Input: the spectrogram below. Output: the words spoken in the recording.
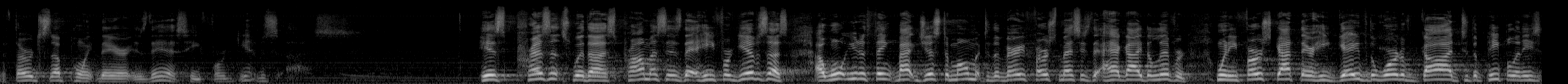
The third subpoint there is this He forgives. His presence with us promises that He forgives us. I want you to think back just a moment to the very first message that Haggai delivered. When he first got there, he gave the word of God to the people, and he's,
